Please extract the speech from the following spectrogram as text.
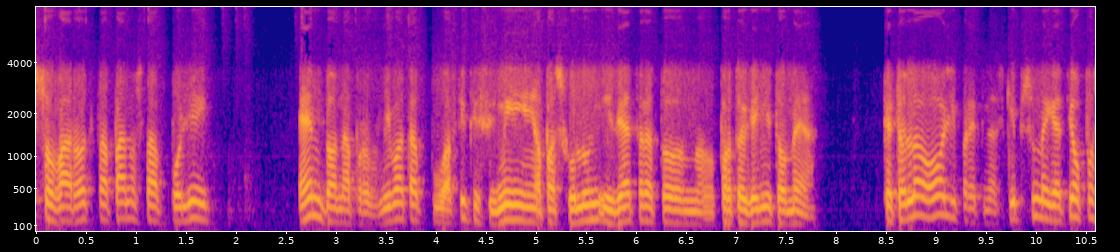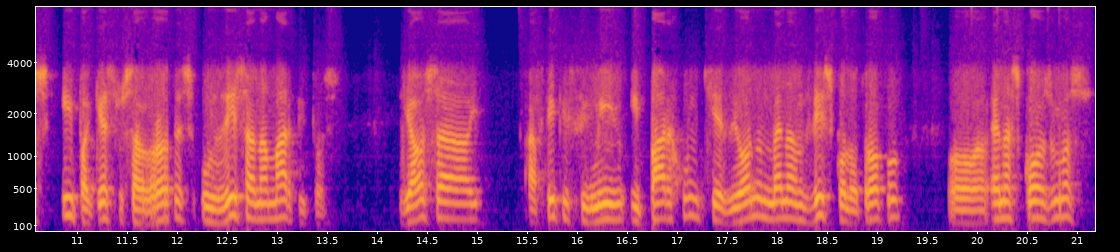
σοβαρότητα πάνω στα πολύ έντονα προβλήματα που αυτή τη στιγμή απασχολούν ιδιαίτερα τον πρωτογενή τομέα. Και το λέω όλοι πρέπει να σκύψουμε γιατί όπως είπα και στους αγρότες ουδής αναμάρτητος για όσα αυτή τη στιγμή υπάρχουν και βιώνουν με έναν δύσκολο τρόπο ο, ένας κόσμος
